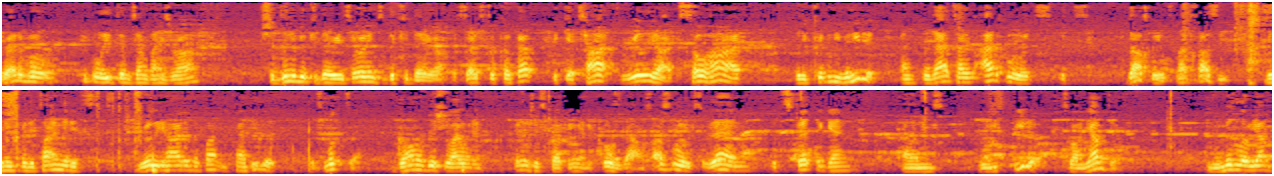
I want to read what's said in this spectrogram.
Edible. People eat them sometimes raw. Shadinu b'kedera, throw it into the kedera. It starts to cook up. It gets hot, really hot, so hot that you couldn't even eat it. And for that time, adchu, it's, it's it's not chasi. Meaning for the time that it's really hot in the pot, you can't eat it. It's muktzah. Goma b'shalai, when it finishes cooking and it cools down, so then it's fit again and we eat it. So on Yom in the middle of Yom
